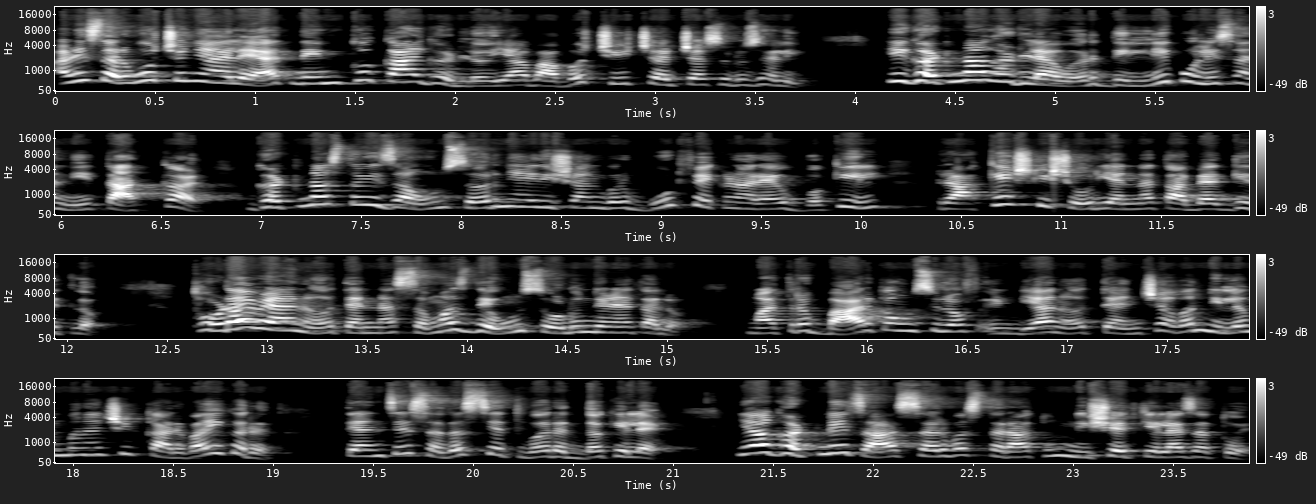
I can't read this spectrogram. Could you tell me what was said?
आणि सर्वोच्च न्यायालयात नेमकं काय घडलं याबाबतची चर्चा सुरू झाली. ही घटना घडल्यावर दिल्ली पोलिसांनी तात्काळ घटनास्थळी जाऊन सरन्यायाधीशांवर बूट फेकणाऱ्या वकील राकेश किशोर यांना ताब्यात घेतलं. थोड्या वेळानं त्यांना समज देऊन सोडून देण्यात आलं. मात्र बार काउन्सिल ऑफ इंडियानं त्यांच्यावर निलंबनाची कारवाई करत त्यांचे सदस्यत्व रद्द केलंय. या घटनेचा सर्व स्तरातून निषेध केला जातोय.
